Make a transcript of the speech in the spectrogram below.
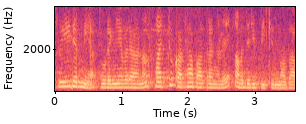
Sreeramya തുടങ്ങിയവരാണ് മറ്റു കഥാപാത്രങ്ങളെ അവതരിപ്പിക്കുന്നത്.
